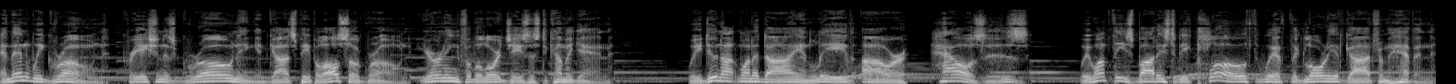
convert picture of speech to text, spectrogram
And then we groan. Creation is groaning, and God's people also groan, yearning for the Lord Jesus to come again. We do not want to die and leave our houses we want these bodies to be clothed with the glory of God from heaven.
